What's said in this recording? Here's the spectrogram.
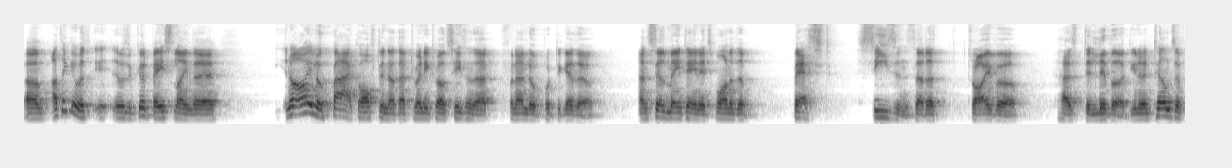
um, I think it was, it, it was a good baseline there you know, I look back often at that 2012 season that Fernando put together and still maintain it's one of the best seasons that a driver has delivered. You know, in terms of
